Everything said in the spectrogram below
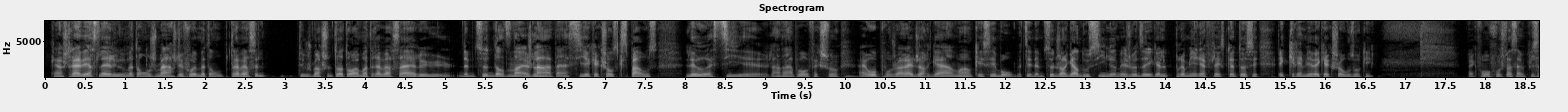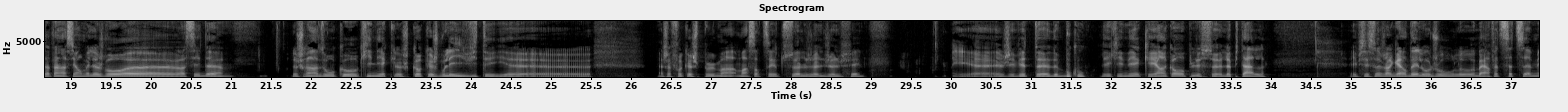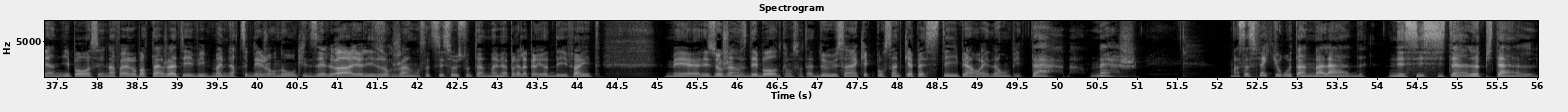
Quand je traverse la rue, mettons, je marche, des fois, mettons, pour traverser le. Je marche sur le trottoir, moi, traverser la rue. D'habitude, d'ordinaire, je l'entends s'il y a quelque chose qui se passe. Là, si, euh, je l'entends pas. Fait que je fais, hey, oh, faut que j'arrête, je regarde. Ouais, ok, c'est beau. Mais tu d'habitude, je regarde aussi, là, mais je veux dire que le premier réflexe que t'as, c'est, eh, crème, il y avait quelque chose, ok? Fait que faut, faut que je fasse un peu plus attention, mais là, je vais euh, essayer de. Là, je suis rendu au cas clinique, là, cas que je voulais éviter. Euh, à chaque fois que je peux m'en sortir tout seul, je, le fais. Et euh, j'évite euh, de beaucoup les cliniques et encore plus euh, l'hôpital. Et puis c'est ça, je regardais l'autre jour, là, ben en fait cette semaine, il est passé une affaire reportage à la TV, puis même l'article d'un journaux qui disait là, ah il y a les urgences, c'est sûr c'est tout le temps de même après la période des fêtes. Mais euh, les urgences débordent comme sont à 200 à quelques pourcents de capacité, puis en ouais donc, puis tabarnache. Comment ça se fait qu'il y a autant de malades nécessitant l'hôpital?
